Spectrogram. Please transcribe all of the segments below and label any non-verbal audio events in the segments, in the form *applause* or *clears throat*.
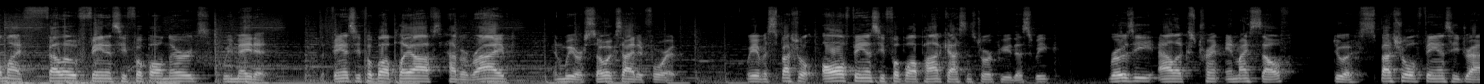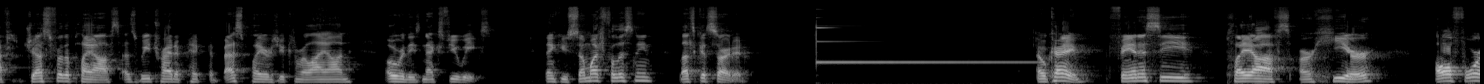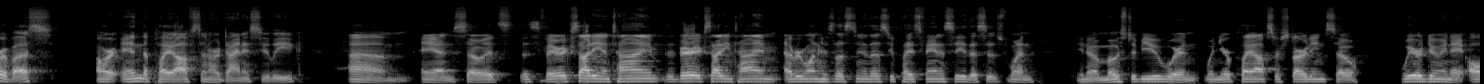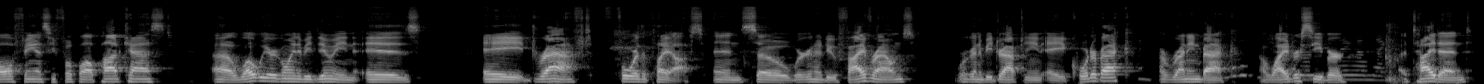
all my fellow fantasy football nerds. We made it. The fantasy football playoffs have arrived, and we are so excited for it. We have a special all fantasy football podcast in store for you this week. Rozey, Alex, Trent, and myself do a special fantasy draft just for the playoffs as we try to pick the best players you can rely on over these next few weeks. Thank you so much for listening. Let's get started. Okay, fantasy playoffs are here. All four of us are in the playoffs in our dynasty league. Um, and so it's this very exciting time, the very exciting time. Everyone who's listening to this who plays fantasy, this is when you know most of you when when your playoffs are starting. So we are doing a all fantasy football podcast. Uh, what we are going to be doing is a draft for the playoffs, and so we're going to do five rounds. We're going to be drafting a quarterback, a running back, a wide receiver, a tight end,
